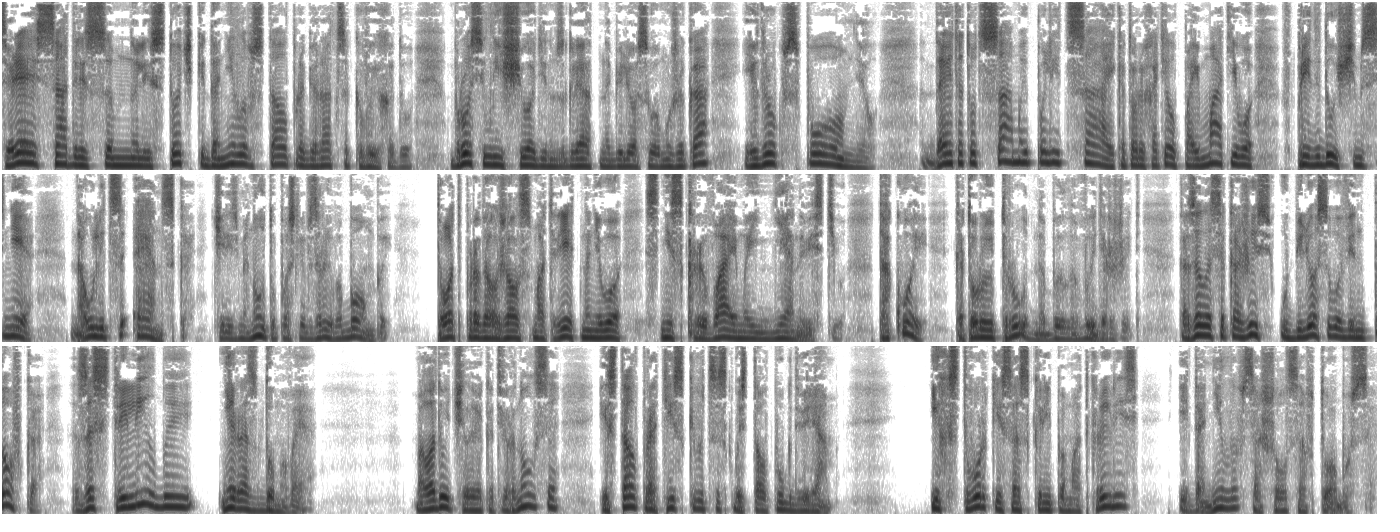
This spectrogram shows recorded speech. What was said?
Сверяясь с адресом на листочке, Данилов стал пробираться к выходу, бросил еще один взгляд на белесого мужика и вдруг вспомнил. Да это тот самый полицай, который хотел поймать его в предыдущем сне на улице Энска через минуту после взрыва бомбы. Тот продолжал смотреть на него с нескрываемой ненавистью, такой, которую трудно было выдержать. Казалось, окажись у Белесова винтовка, застрелил бы не раздумывая. Молодой человек отвернулся и стал протискиваться сквозь толпу к дверям. Их створки со скрипом открылись, и Данилов сошел с автобуса.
